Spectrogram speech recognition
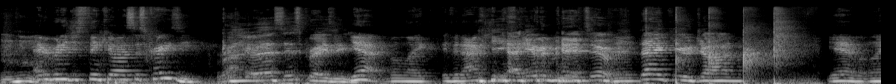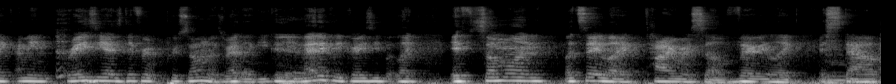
Mm-hmm. Everybody just think your ass is crazy. Cause your ass is crazy. Yeah, but like if it actually Yeah, you admit it too. then- Thank you, John. Yeah, but like I mean, crazy has different personas, right? Like you can Yeah. be medically crazy, but like if someone, let's say like Ty or myself, very like a stout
